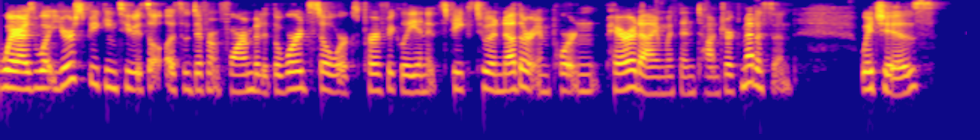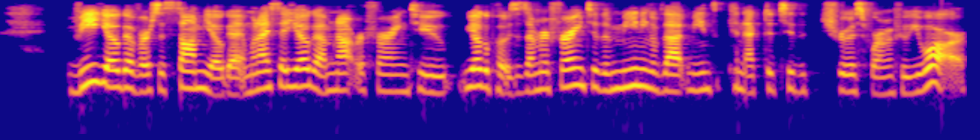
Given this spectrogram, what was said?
Whereas what you're speaking to, it's a, it's a different form, but it, the word still works perfectly, and it speaks to another important paradigm within tantric medicine, which is viyoga versus samyoga. And when I say yoga, I'm not referring to yoga poses. I'm referring to the meaning of that means connected to the truest form of who you are.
